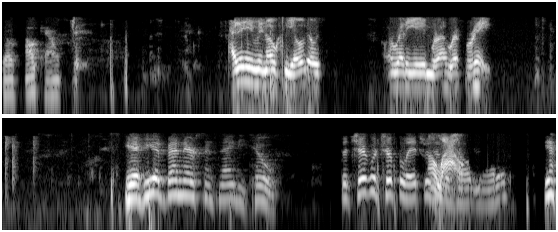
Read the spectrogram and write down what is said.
so I'll count." I didn't even know Chioda was already in re- referee. Yeah, he had been there since '92. The chick with Triple H was Oh, an wow. adult model. Yeah.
